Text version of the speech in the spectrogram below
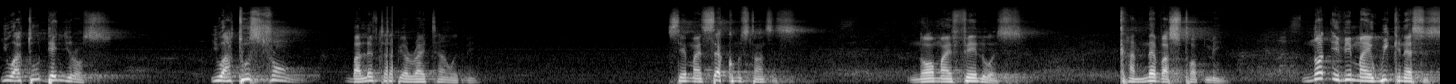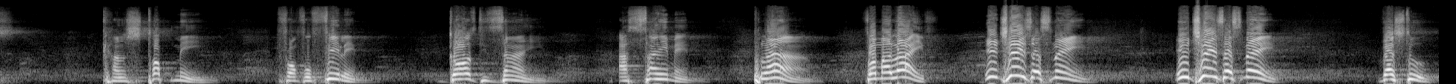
you are too dangerous you are too strong. But lift up your right hand with me. Say, My circumstances, nor my failures, can never stop me. Not even my weaknesses can stop me from fulfilling God's design, assignment, plan for my life. In Jesus' name. In Jesus' name. Verse 2.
